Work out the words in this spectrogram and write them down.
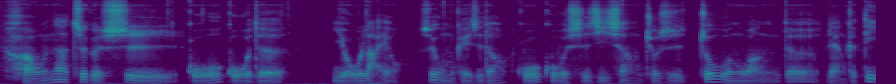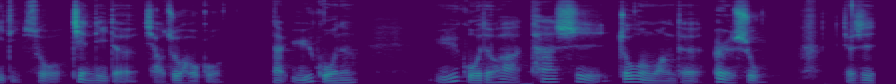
好，那这个是国国的由来哦，所以我们可以知道，国国实际上就是周文王的两个弟弟所建立的小诸侯国。那虞国呢？虞国的话，他是周文王的二叔，就是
